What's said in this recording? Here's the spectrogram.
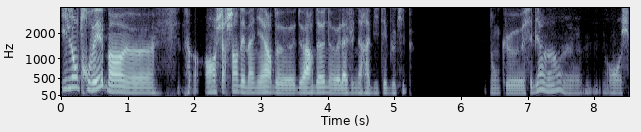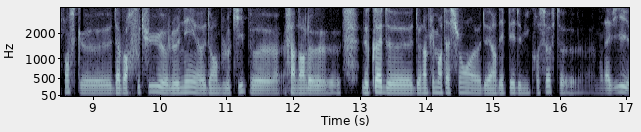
ils l'ont trouvé ben, en cherchant des manières de, de harden la vulnérabilité Bluekeep. Donc c'est bien. Hein, je pense que d'avoir foutu le nez dans Bluekeep, enfin dans le, le code de l'implémentation de RDP de Microsoft, à mon avis,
